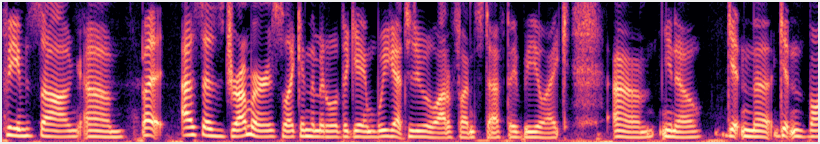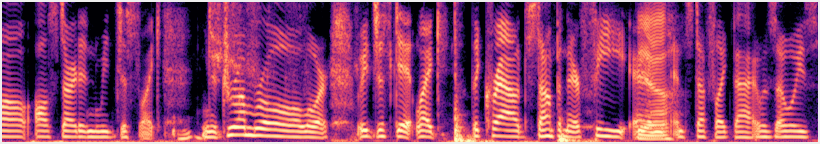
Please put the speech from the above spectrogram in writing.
theme song. Um, but us as drummers, like in the middle of the game, we got to do a lot of fun stuff. They'd be like, um, you know, getting the getting the ball all started, and we'd just like you know drum roll, or we'd just get like the crowd stomping their feet and, Yeah. and stuff like that. It was always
